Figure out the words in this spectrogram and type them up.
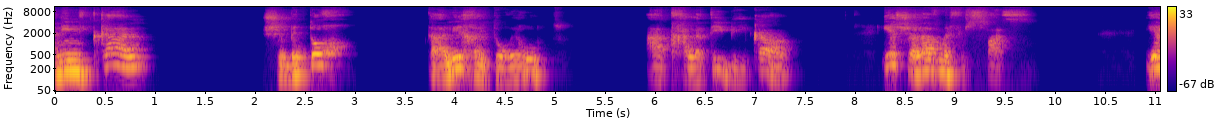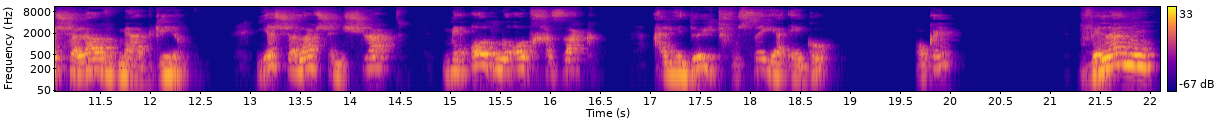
אני נתקל שבתוך תהליך ההתעוררות, ההתחלתי בעיקר, יש שלב מפוספס, יש שלב מאתגר, יש שלב שנשלט מאוד מאוד חזק על ידי דפוסי האגו, אוקיי? ולנו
